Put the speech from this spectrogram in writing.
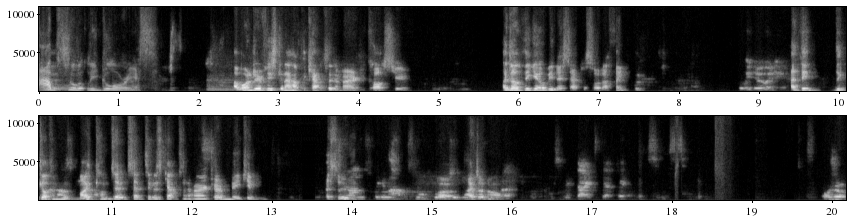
Absolutely glorious. I wonder if he's going to have the Captain America costume. I don't think it'll be this episode. I think What are we doing here? I think the government might come to accept him as Captain America and make him a suit. Sounds pretty much more Well. I don't know. It's been dying to get big fixes. Bonjour.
